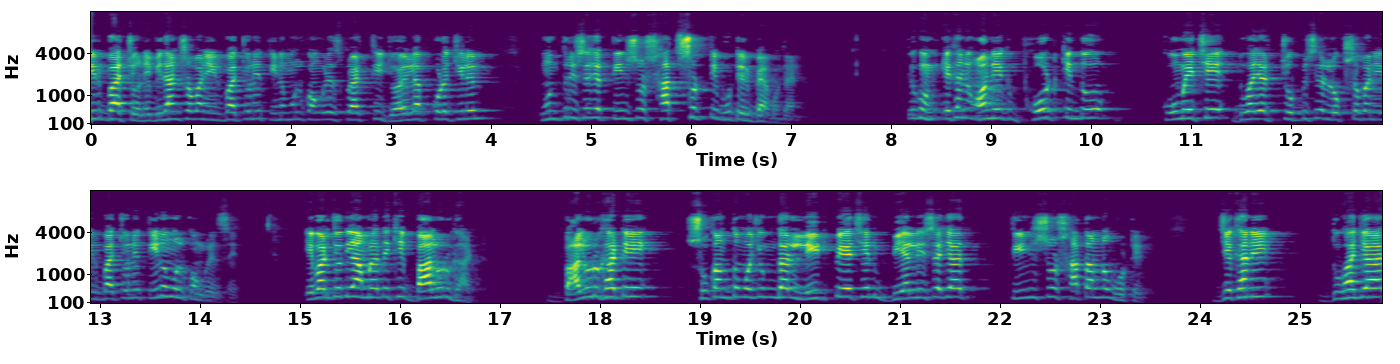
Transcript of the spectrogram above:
নির্বাচনে, বিধানসভা নির্বাচনে তৃণমূল কংগ্রেস প্রার্থী জয়লাভ করেছিলেন উনত্রিশ হাজার তিনশো সাতষট্টি ভোটের ব্যবধান। দেখুন, এখানে অনেক ভোট কিন্তু কমেছে দু হাজার চব্বিশের লোকসভা নির্বাচনে তৃণমূল কংগ্রেসের। এবার যদি আমরা দেখি বালুরঘাট, বালুরঘাটে সুকান্ত মজুমদার লিড পেয়েছেন বিয়াল্লিশ হাজার তিনশো সাতান্ন ভোটের যেখানে দু হাজার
